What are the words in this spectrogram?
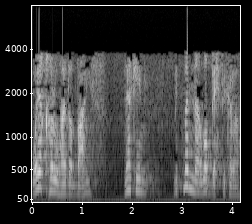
ويقهر هذا الضعيف لكن بتمنى أوضح فكرة.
